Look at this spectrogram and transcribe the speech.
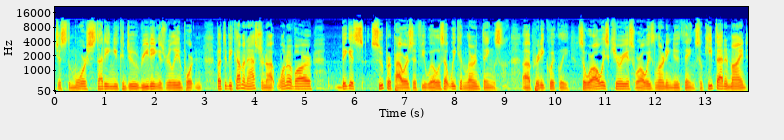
just the more studying you can do, reading is really important. But to become an astronaut, one of our biggest superpowers, if you will, is that we can learn things uh, pretty quickly. So we're always curious, we're always learning new things. So keep that in mind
